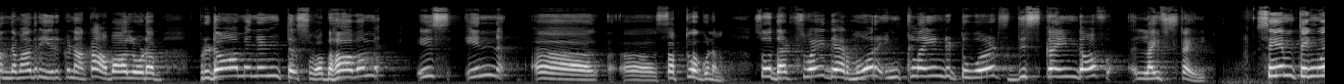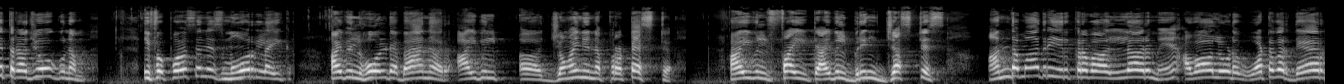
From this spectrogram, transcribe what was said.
அந்த மாதிரி இருக்குனாக்கா அவளோட ப்ரிடாமினன்ட் ஸ்வபாவம் இஸ் இன் சத்வகுணம் ஸோ தட்ஸ் வை தே ஆர் மோர் இன்க்ளைன்டு டுவர்ட்ஸ் திஸ் கைண்ட் ஆஃப் லைஃப் ஸ்டைல் சேம் திங் வித் ரஜோகுணம் இஃப் அ பர்சன் இஸ் மோர் லைக் ஐ வில் ஹோல்ட் அ பேனர் ஐ வில் ஜாயின் இன் அ ப்ரொட்டஸ்ட் ஐ வில் ஃபைட் ஐ வில் பிரிங் ஜஸ்டிஸ் அந்த மாதிரி இருக்கிறவா எல்லாருமே அவளோட வாட் எவர் தேர்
